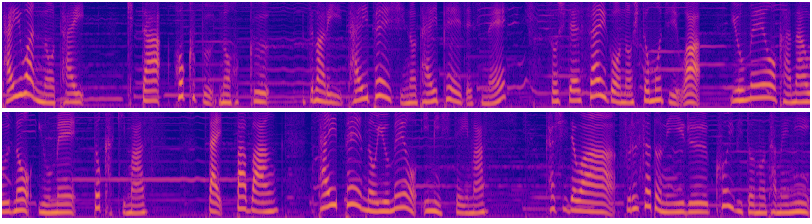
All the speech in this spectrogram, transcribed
台湾の台北北部の北つまり台北市の台北ですね。そして最後の一文字は夢を叶うの夢と書きます。大パバン台北の夢を意味しています。歌詞ではふるさとにいる恋人のために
